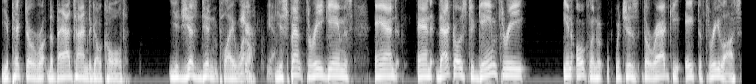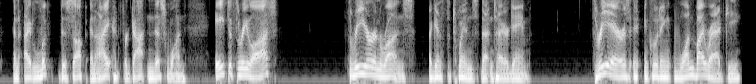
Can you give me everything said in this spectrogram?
you picked a, the bad time to go cold. You just didn't play well. Sure, yeah. You spent three games and, and that goes to game three in Oakland, which is the Radke eight to three loss. And I looked this up and I had forgotten this one. Eight to three loss, three earned runs against the Twins that entire game. Three errors, including one by Radke.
